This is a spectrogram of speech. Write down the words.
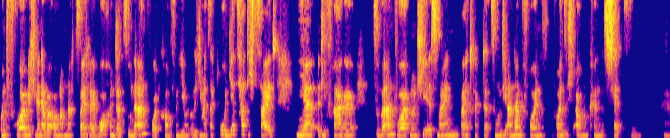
und freue mich, wenn aber auch noch nach zwei, drei Wochen dazu eine Antwort kommt von jemand oder jemand sagt, oh, und jetzt hatte ich Zeit, mir die Frage zu beantworten und hier ist mein Beitrag dazu. Und die anderen freuen, freuen sich auch und können das schätzen. Ja.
